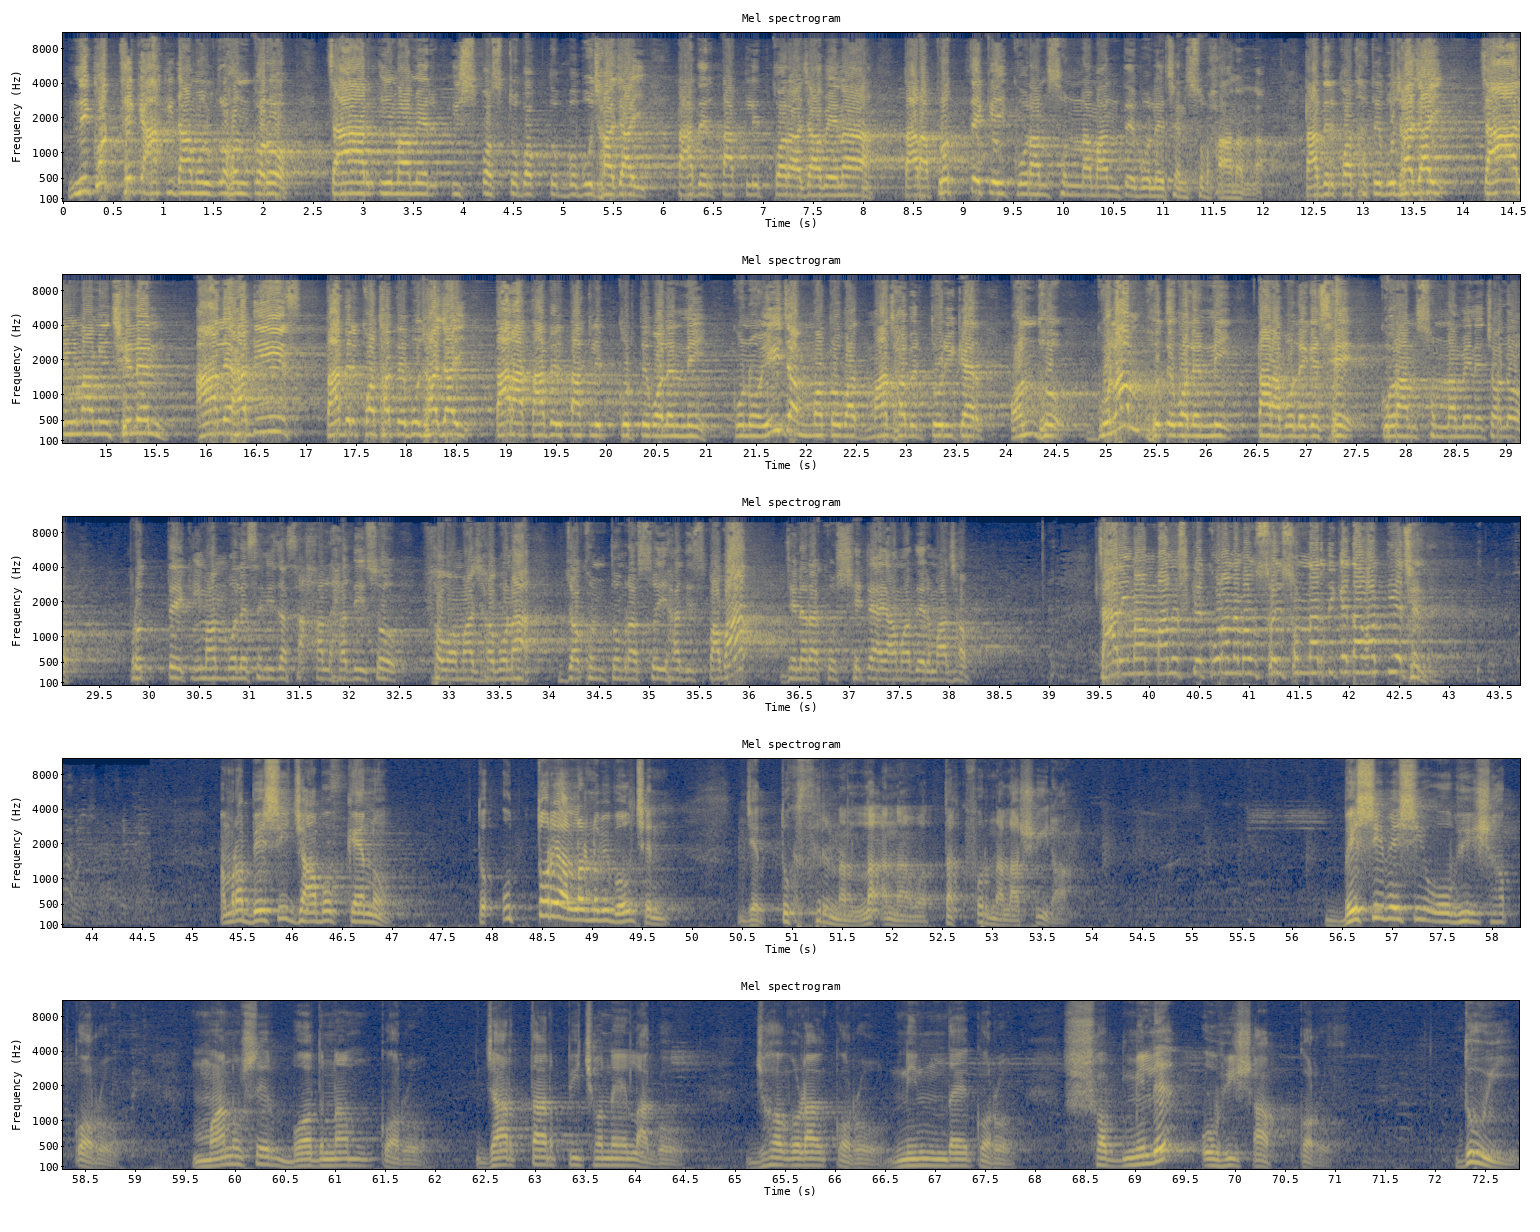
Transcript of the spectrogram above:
নিকট থেকে আকিদা আমল গ্রহণ করো। চার ইমামের স্পষ্ট বক্তব্য বোঝা যায়, তাদের তাকলিদ করা যাবে না। তারা প্রত্যেকেই কোরআন সন্না মানতে বলেছেন সুবহান আল্লাহ তাদের কথাতে বোঝা যায়, চার ইমামই ছিলেন আলে হাদিস, তাদের কথাতে বোঝা যায়, তারা তাদের তাকলিদ করতে বলেননি। কোন ইজাম, মতবাদ মাঝাবের তরিকার অন্ধ গোলাম হতে বলেননি। তারা বলে গেছে, কোরআন সন্না মেনে চলো। প্রত্যেক ইমাম বলেছেন, ইজা সাহাল হাদিস ও ফাওয়া মাঝহাবনা যখন তোমরা সই হাদিস পাবা, জেনে রাখো সেটাই আমাদের মাঝহাব চার ইমাম মানুষকে কোরআন এবং সই সন্ন্যার দিকে দাওয়াত দিয়েছেন। আমরা বেশি যাব কেন? তো উত্তরে আল্লাহ নবী বলছেন যে তুকসির তাকফর নালাশিরা বেশি বেশি অভিশাপ করো। মানুষের বদনাম করো, যার তার পিছনে লাগো, ঝগড়া করো, নিন্দা করো, সব মিলে অভিশাপ করো। দুই,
